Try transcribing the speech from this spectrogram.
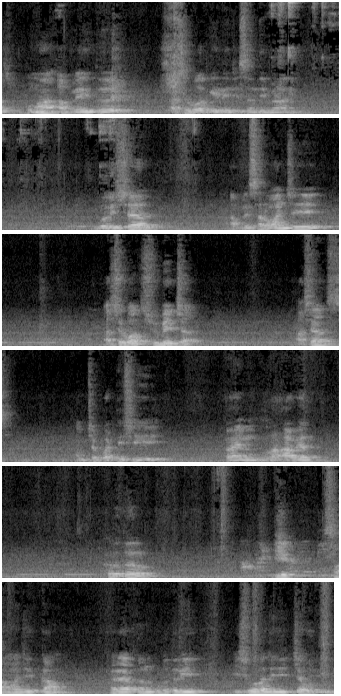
आज पुन्हा आपल्या इथं आशीर्वाद घेण्याची संधी मिळाली. भविष्यात आपले सर्वांचे आशीर्वाद शुभेच्छा अशाच आमच्या पाठीशी कायम राहाव्यात. खरं तर एक सामाजिक काम खऱ्या अर्थानं कुठंतरी ईश्वराची इच्छा होती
